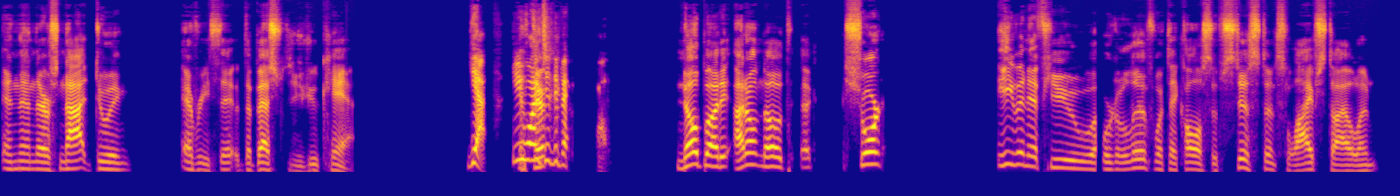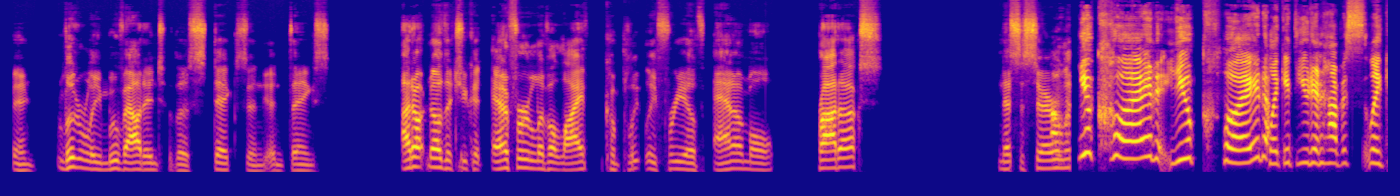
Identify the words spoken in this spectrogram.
and then there's not doing everything the best you can. Yeah, you If want there- to the best. Nobody, I don't know, uh, short. Even if you were to live what they call a subsistence lifestyle and and literally move out into the sticks and and things, I don't know that you could ever live a life completely free of animal products necessarily. You could, you could, like if you didn't have a like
